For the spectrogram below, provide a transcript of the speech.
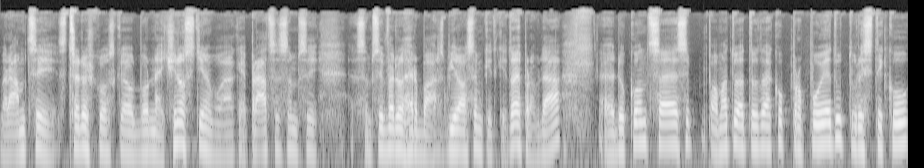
v rámci středoškolské odborné činnosti nebo nějaké práce jsem si, jsem si vedl herbář, sbíral jsem kitky. To je pravda. Eh, dokonce si pamatuju, a to jako propojuje tu turistiku.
